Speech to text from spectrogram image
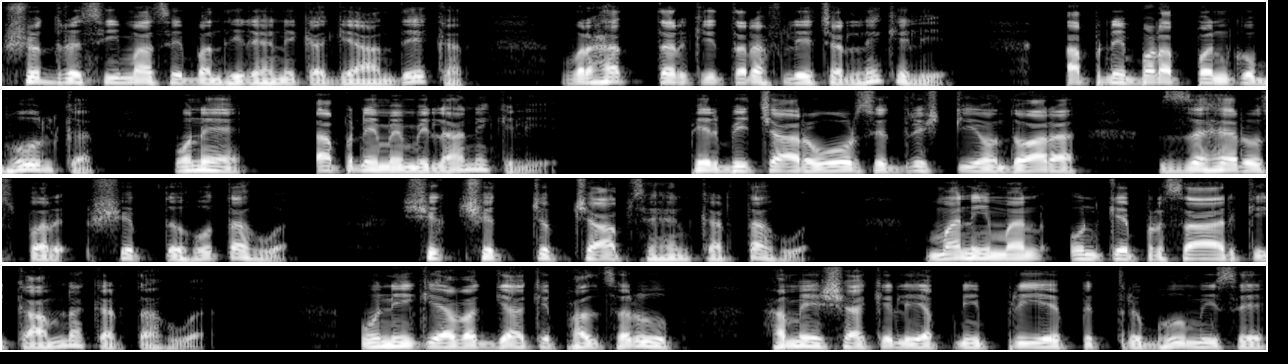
क्षुद्र सीमा से बंधी रहने का ज्ञान देकर वृहत्तर की तरफ़ ले चलने के लिए, अपने बड़प्पन को भूलकर उन्हें अपने में मिलाने के लिए। फिर भी चारों ओर से दृष्टियों द्वारा जहर उस पर क्षिप्त होता हुआ, शिक्षित चुपचाप सहन करता हुआ मनी मन उनके प्रसार की कामना करता हुआ, उन्हीं की अवज्ञा के फलस्वरूप हमेशा के लिए अपनी प्रिय पितृभूमि से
